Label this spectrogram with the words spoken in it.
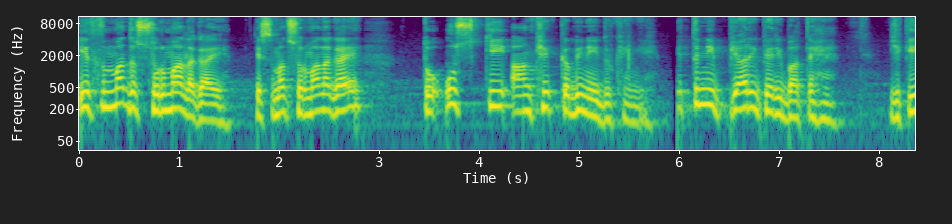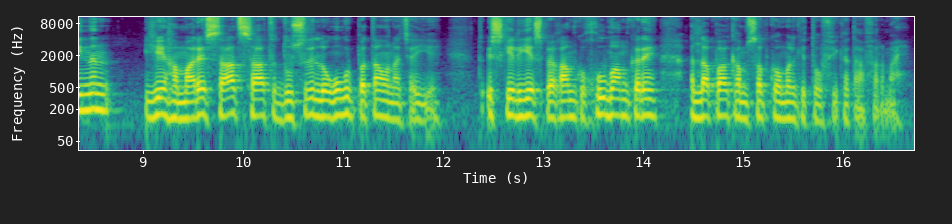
इसमद सुरमा लगाए इसमत सुरमा लगाए तो उसकी आँखें कभी नहीं दुखेंगी। इतनी प्यारी प्यारी बातें हैं। यकीनन ये हमारे साथ साथ दूसरे लोगों को पता होना चाहिए। तो इसके लिए इस पैगाम को खूब आम करें। अल्लाह पाक हम सबको अमल की तोफ़ी अता फ़रमाएँ।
